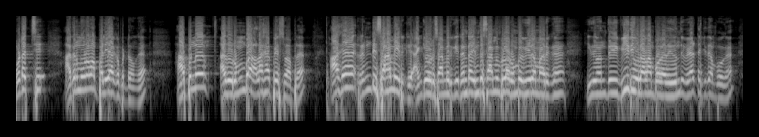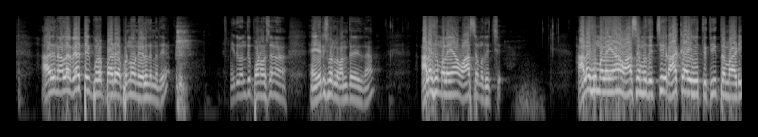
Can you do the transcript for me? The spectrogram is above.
உடைச்சு அதன் மூலமாக பலியாக்கப்பட்டவங்க. அப்படின்னு அது ரொம்ப அழகாக பேசுவாப்புல. ஆக ரெண்டு சாமி இருக்குது அங்கே ஒரு சாமி இருக்குது ரெண்டா இந்த சாமி ஃபுல்லாக ரொம்ப வீரமாக இருக்கும் இது வந்து வீதி உலாலாம் போகாது. இது வந்து வேட்டைக்கு தான் போகும். அதனால வேட்டை புறப்பாடு அப்படின்னு ஒன்று எழுதுனது. இது வந்து போன வருஷம் எரிசூரில் வந்த இதுதான். அழகுமலையா வாசம் உதிச்சு அழகுமலையா வாசம் உதிச்சு ராக்காய் ஊத்து தீர்த்தமாடி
